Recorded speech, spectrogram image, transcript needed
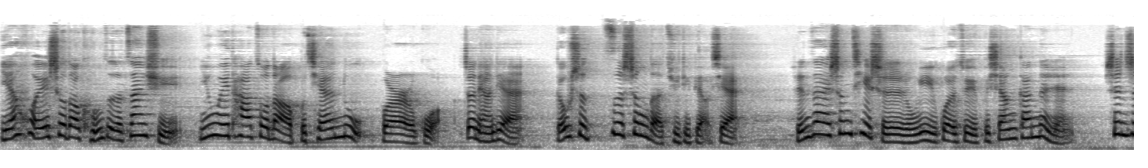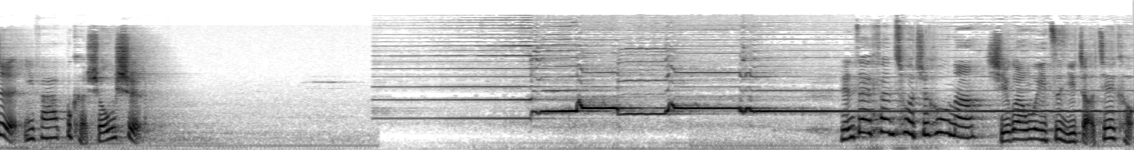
颜回受到孔子的赞许，因为他做到不迁怒、不贰过，这两点都是自胜的具体表现。人在生气时，容易怪罪不相干的人，甚至一发不可收拾。人在犯错之后呢，习惯为自己找借口，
